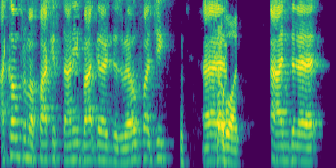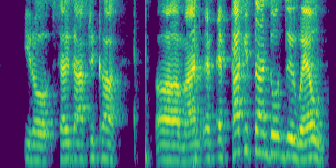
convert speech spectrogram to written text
I come from a Pakistani background as well, Fadji. Uh, Go on. and uh, you know, South Africa. Oh man, if, if Pakistan don't do well,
